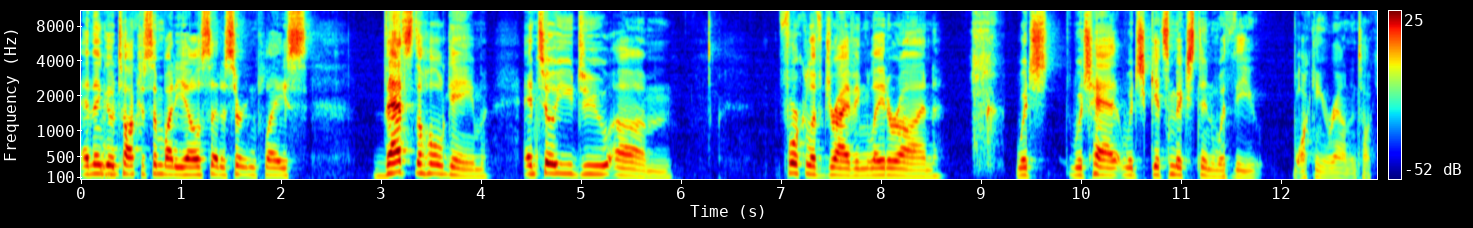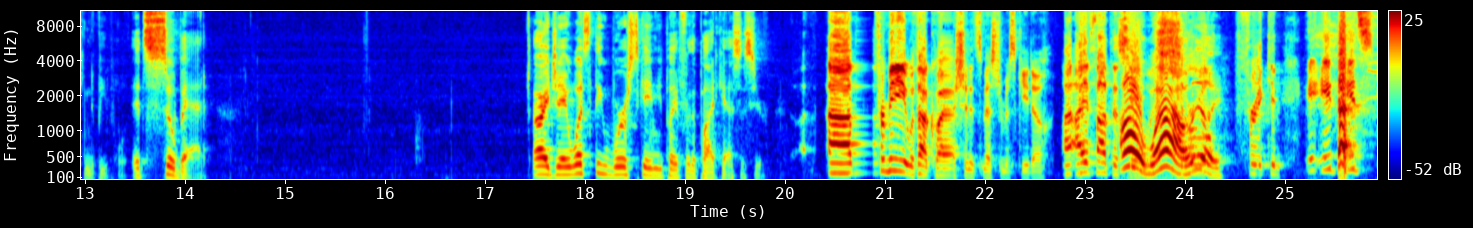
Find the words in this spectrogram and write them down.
and then go talk to somebody else at a certain place. That's the whole game until you do. Um, forklift driving later on, which which had which gets mixed in with the walking around and talking to people. It's so bad. All right, Jay, what's the worst game you played for the podcast this year? Uh, for me, without question, it's Mr. Mosquito. I, I thought this. Oh, game was wow, so really? Freaking! It, it, it's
